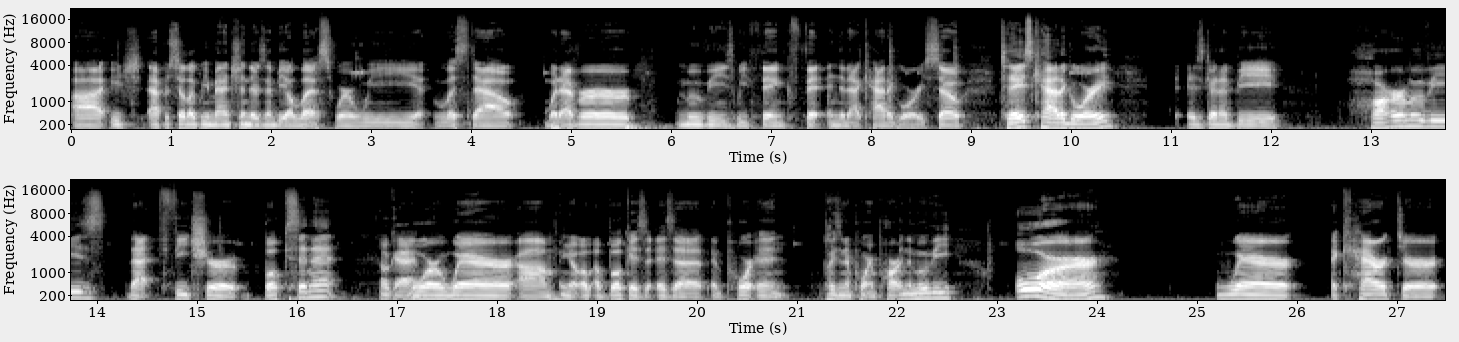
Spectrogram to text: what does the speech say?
uh, each episode, like we mentioned, there's gonna be a list where we list out whatever movies we think fit into that category. So today's category is gonna be horror movies that feature books in it Okay. or where um, you know a, a book is is a important plays an important part in the movie, or where a character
